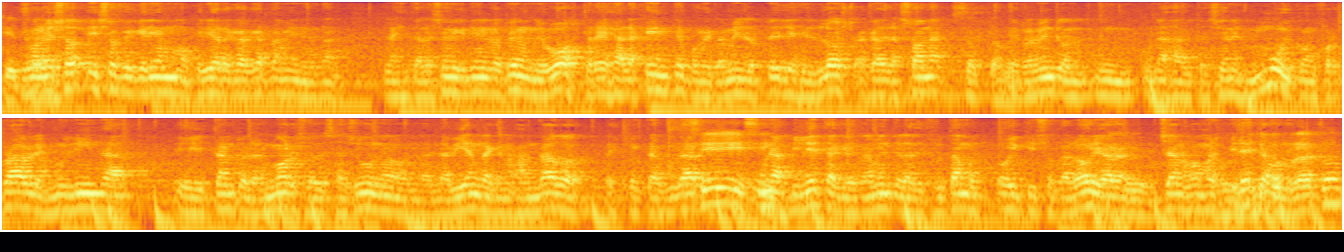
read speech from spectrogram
que Y bueno, eso, eso que queríamos, quería recalcar también, Hernán, las instalaciones que tiene el hotel donde vos traes a la gente, porque también el hotel es el lodge acá de la zona, Exactamente. Realmente un- un- unas habitaciones muy confortables, muy lindas, eh, tanto el almuerzo, el desayuno, la, la vianda que nos han dado, espectacular, Sí, sí. una pileta que realmente la disfrutamos hoy que hizo calor y ahora ya nos vamos a la pileta. un rato.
